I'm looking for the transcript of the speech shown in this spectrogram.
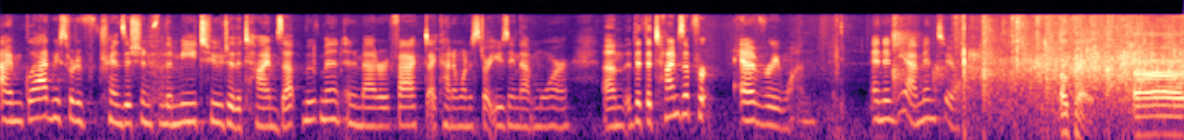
I'm glad we sort of transitioned from the Me Too to the Time's Up movement. And a matter of fact, I kind of want to start using that more. Um, that the Time's Up for everyone. And it, yeah, men too. Okay. Uh,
